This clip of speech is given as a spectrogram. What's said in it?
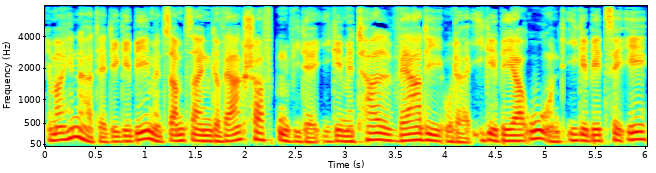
Immerhin hat der DGB mitsamt seinen Gewerkschaften wie der IG Metall, Verdi oder IG BAU und IG BCE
